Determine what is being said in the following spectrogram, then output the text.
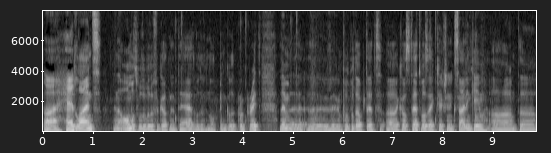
uh, headlines, and I almost would have, would have forgotten that that would have not been good, great. Let me, uh, put, put up that, because uh, that was actually an exciting game, uh, the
